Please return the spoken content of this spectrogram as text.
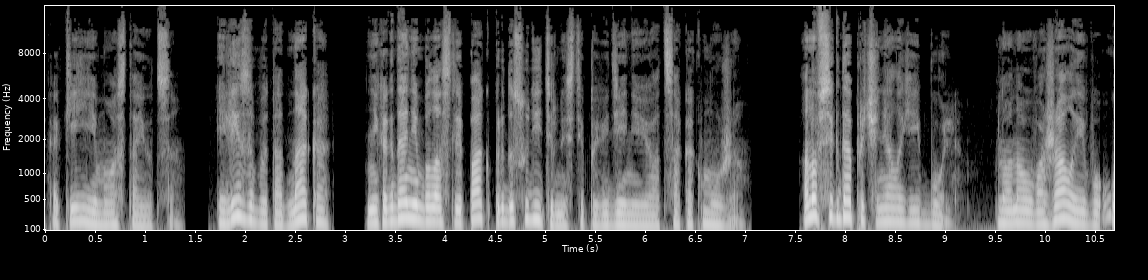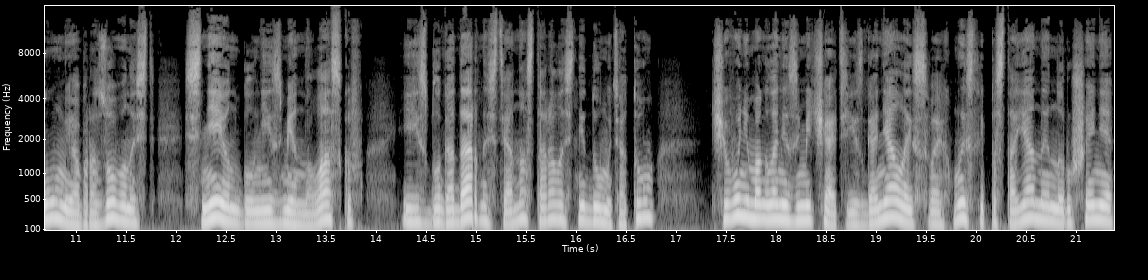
какие ему остаются. Элизабет, однако, никогда не была слепа к предосудительности поведения ее отца как мужа. Оно всегда причиняло ей боль, но она уважала его ум и образованность, с ней он был неизменно ласков, и из благодарности она старалась не думать о том, чего не могла не замечать, и изгоняла из своих мыслей постоянное нарушение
